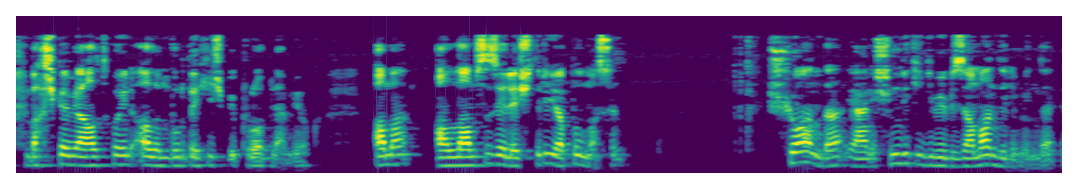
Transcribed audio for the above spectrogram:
başka bir altcoin alın. Burada hiçbir problem yok. Ama anlamsız eleştiri yapılmasın. Şu anda yani şimdiki gibi bir zaman diliminde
